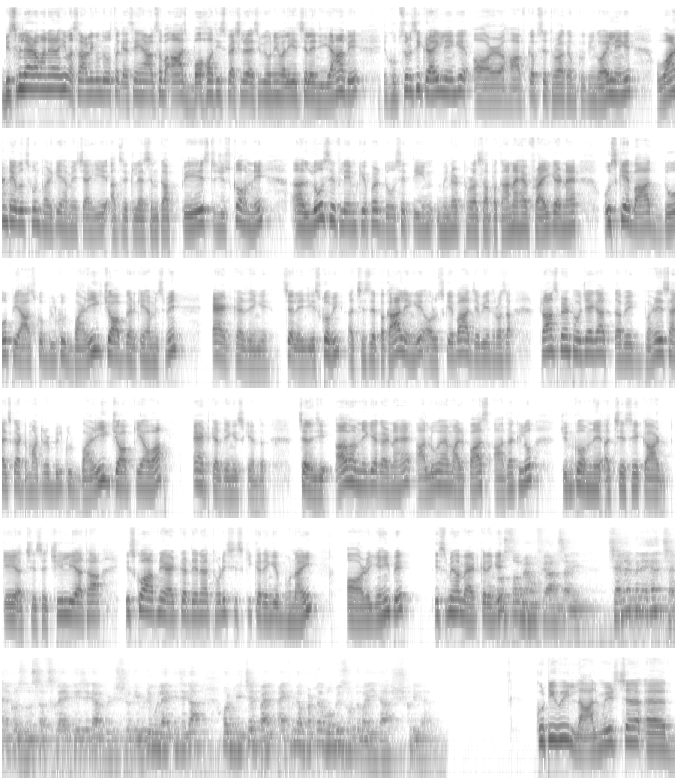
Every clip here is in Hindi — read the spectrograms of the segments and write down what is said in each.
बिस्मिल्लाहिर्रहमानिर्रहीम। अस्सलाम वालेकुम दोस्तों, कैसे हैं आप सब? आज बहुत ही स्पेशल रेसिपी होने वाली है। चलें जी, यहाँ पे एक खूबसूरत सी कढ़ाई लेंगे और हाफ़ कप से थोड़ा कम कुकिंग ऑयल लेंगे। वन टेबल स्पून भर के हमें चाहिए अदरक लहसुन का पेस्ट जिसको हमने लो से फ्लेम के ऊपर दो से तीन मिनट थोड़ा सा पकाना है फ्राई करना है। उसके बाद दो प्याज को बिल्कुल बारीक चॉप करके हम इसमें ऐड कर देंगे। चलें जी, इसको भी अच्छे से पका लेंगे और उसके बाद जब ये थोड़ा सा ट्रांसपेरेंट हो जाएगा, तब एक बड़े साइज़ का टमाटर बिल्कुल बारीक चॉप किया हुआ ऐड कर देंगे इसके अंदर। चलें जी अब हमने क्या करना है? आलू है हमारे पास आधा किलो जिनको हमने अच्छे से काट के अच्छे से छील लिया था। इसको आपने ऐड कर देना है थोड़ी सी इसकी करेंगे भुनाई और यहीं पे इसमें हम ऐड करेंगे। दोस्तों मैं हूँ फ्यान सारी। चैनल पे नए हैं चैनल को ज़रूर सब्सक्राइब कीजिएगा वीडियो की वीडियो को लाइक कीजिएगा और नीचे बेल आइकन का बटन वो भी ज़रूर दबाइएगा। शुक्रिया। कुटी हुई लाल मिर्च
